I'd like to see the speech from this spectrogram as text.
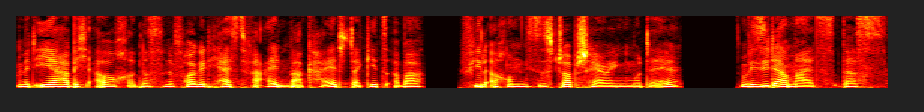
mit ihr habe ich auch, das ist eine Folge, die heißt Vereinbarkeit, da geht es aber viel auch um dieses Job-Sharing-Modell wie sie damals das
